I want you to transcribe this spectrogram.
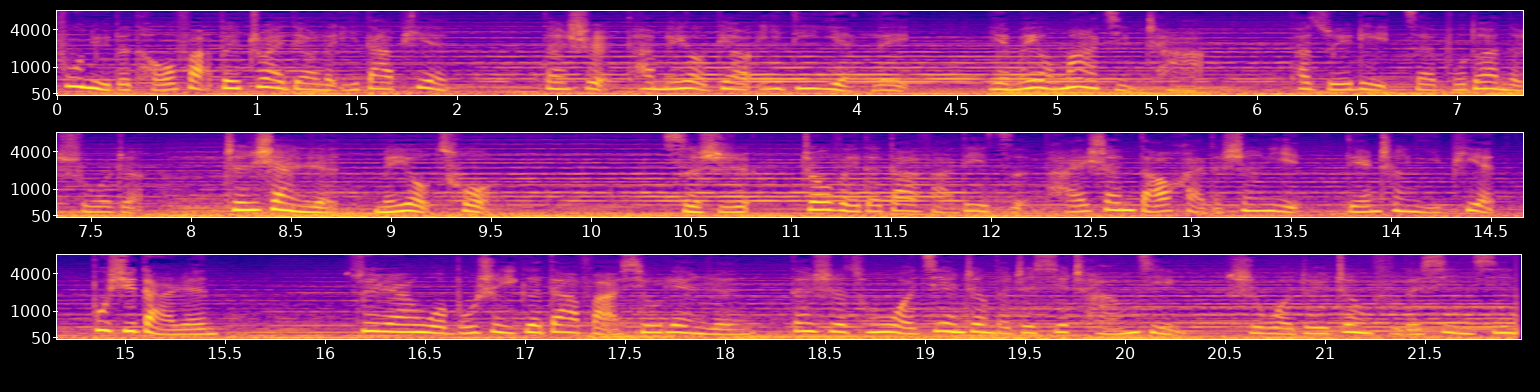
妇女的头发被拽掉了一大片，但是她没有掉一滴眼泪，也没有骂警察，她嘴里在不断的说着：“真善忍，没有错。”此时，周围的大法弟子排山倒海的声音连成一片：“不许打人！”虽然我不是一个大法修炼人，但是从我见证的这些场景，使我对政府的信心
